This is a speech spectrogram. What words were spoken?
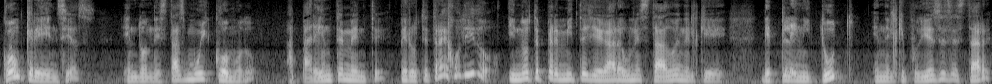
con creencias, en donde estás muy cómodo, aparentemente, pero te trae jodido y no te permite llegar a un estado en el que, de plenitud, en el que pudieses estar,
